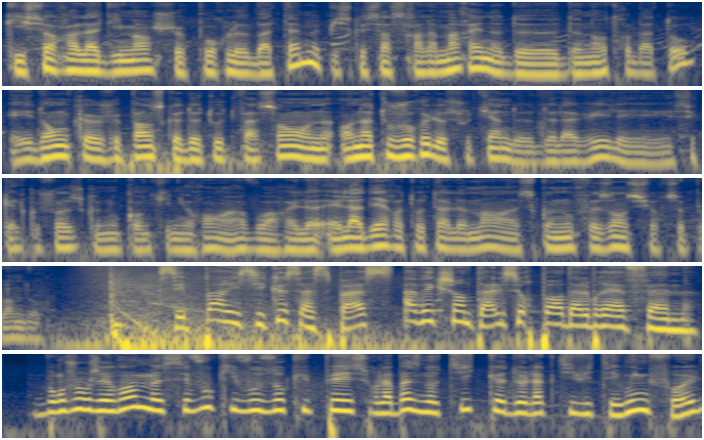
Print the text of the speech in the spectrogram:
qui sera là dimanche pour le baptême, puisque ça sera la marraine de, notre bateau. Et donc, je pense que de toute façon, on, a toujours eu le soutien de, la ville et c'est quelque chose que nous continuerons à avoir. Elle, elle adhère totalement à ce que nous faisons sur ce plan d'eau. C'est par ici que ça se passe avec Chantal sur Port d'Albret FM. Bonjour Jérôme, c'est vous qui vous occupez sur la base nautique de l'activité Wingfoil.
